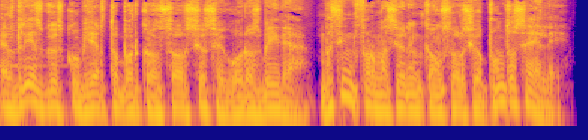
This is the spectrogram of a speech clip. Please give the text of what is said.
El riesgo es cubierto por Consorcio Seguros Vida. Más información en consorcio.cl.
